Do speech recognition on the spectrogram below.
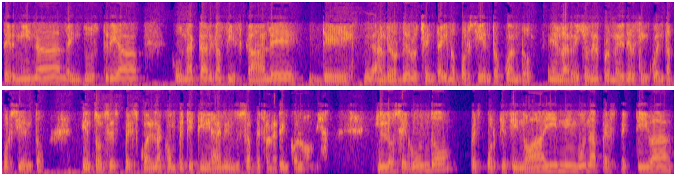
termina la industria con una carga fiscal eh, de alrededor del 81%, cuando en la región el promedio es del 50%. Entonces, pues, ¿cuál es la competitividad de la industria petrolera en Colombia? Lo segundo, pues porque si no hay ninguna perspectiva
